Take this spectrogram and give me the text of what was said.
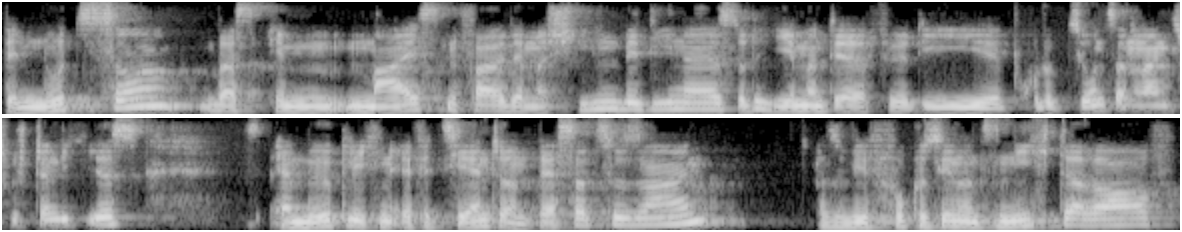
Benutzer, was im meisten Fall der Maschinenbediener ist oder jemand, der für die Produktionsanlagen zuständig ist, ermöglichen, effizienter und besser zu sein. Also wir fokussieren uns nicht darauf,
